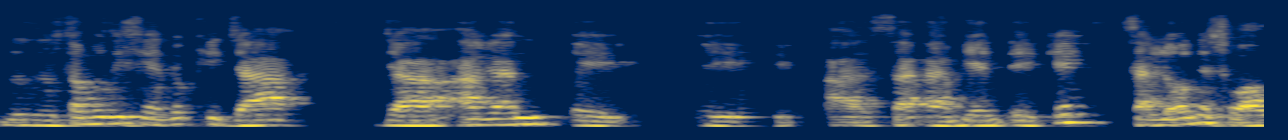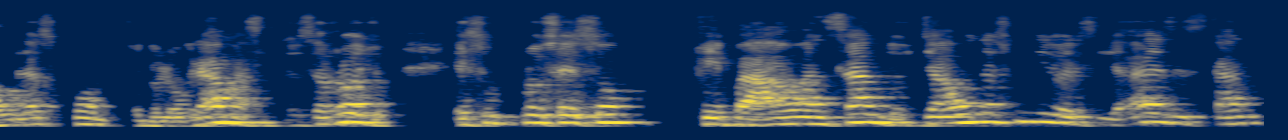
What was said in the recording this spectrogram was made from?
no estamos diciendo que ya, ya hagan eh, eh, a, a, eh, ¿qué? salones o aulas con, con hologramas y todo ese rollo. Es un proceso que va avanzando. Ya unas universidades están,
